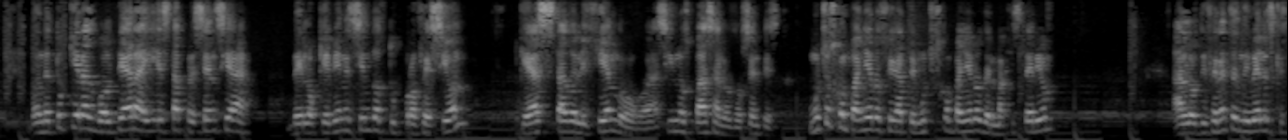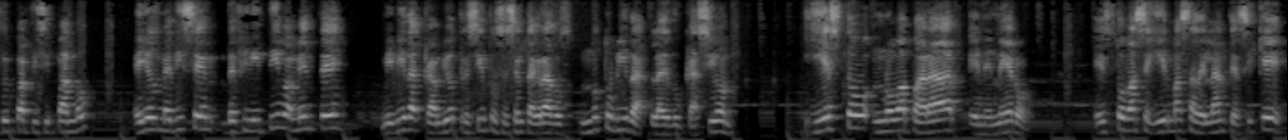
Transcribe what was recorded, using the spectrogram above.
donde tú quieras voltear, ahí está presencia de lo que viene siendo tu profesión, que has estado eligiendo, así nos pasa a los docentes. Muchos compañeros, fíjate, muchos compañeros del magisterio, a los diferentes niveles que estoy participando, ellos me dicen definitivamente mi vida cambió 360 grados, no tu vida, la educación. Y esto no va a parar en enero, esto va a seguir más adelante, así que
